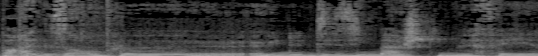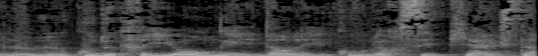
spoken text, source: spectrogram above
par exemple, euh, une des images qui me fait le, le coup de crayon est dans les couleurs sépia, etc.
